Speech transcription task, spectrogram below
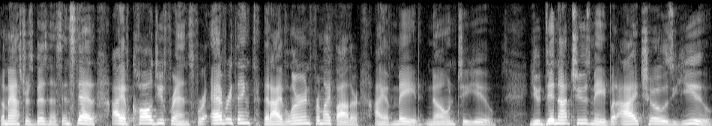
the master's business. Instead, I have called you friends, for everything that I have learned from my Father, I have made known to you. You did not choose me, but I chose you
